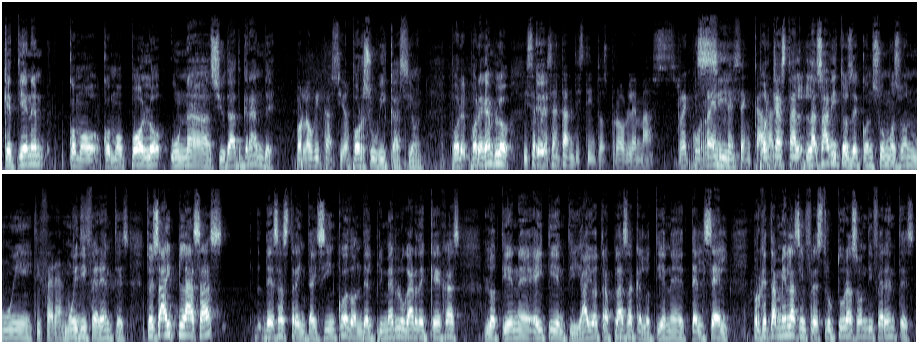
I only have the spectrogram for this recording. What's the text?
que tienen como, como polo una ciudad grande Por la ubicación. por su ubicación. Por, por ejemplo... y se eh, presentan distintos problemas recurrentes Sí, en cada... Porque hasta los hábitos de consumo son muy Diferentes. Muy diferentes. Entonces hay plazas de esas 35 donde el primer lugar de quejas lo tiene AT&T, hay otra plaza que lo tiene Telcel, porque también las infraestructuras son diferentes.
